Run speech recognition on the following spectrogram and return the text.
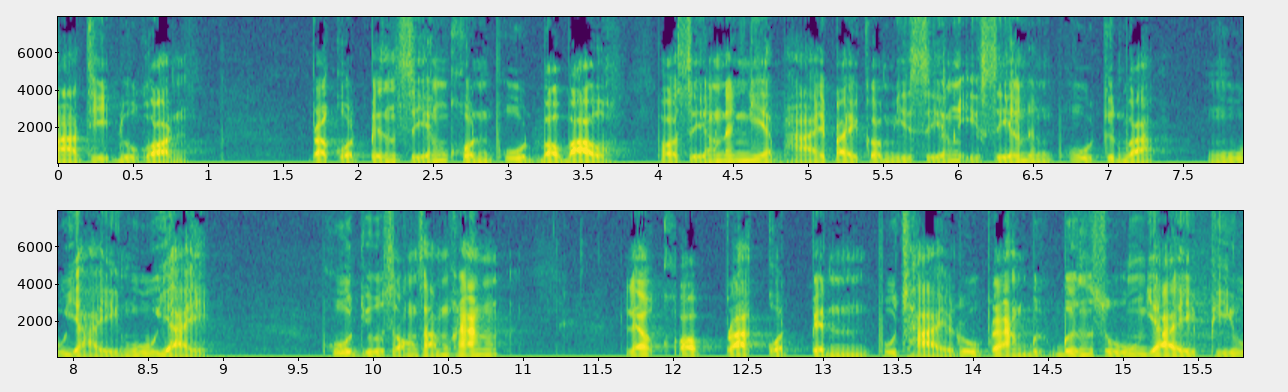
มาธิดูก่อน ปรากฏเป็นเสียงคนพูดเบาๆ พอเสียงนั้นเงียบหายไปก็มีเสียงอีกเสียงหนึ่งพูดขึ้นว่า งูใหญ่ งูใหญ่ พูดอยู่สองสามครั้ง แล้วก็ปรากฏเป็นผู้ชายรูปร่างบึกบึนสูงใหญ่ ผิว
